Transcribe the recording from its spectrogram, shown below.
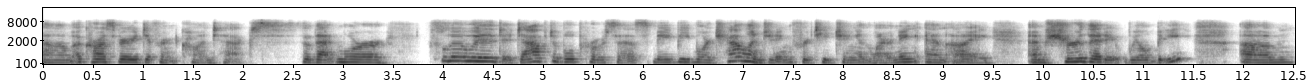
um, across very different contexts. So that more fluid, adaptable process may be more challenging for teaching and learning, and I am sure that it will be. Um,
